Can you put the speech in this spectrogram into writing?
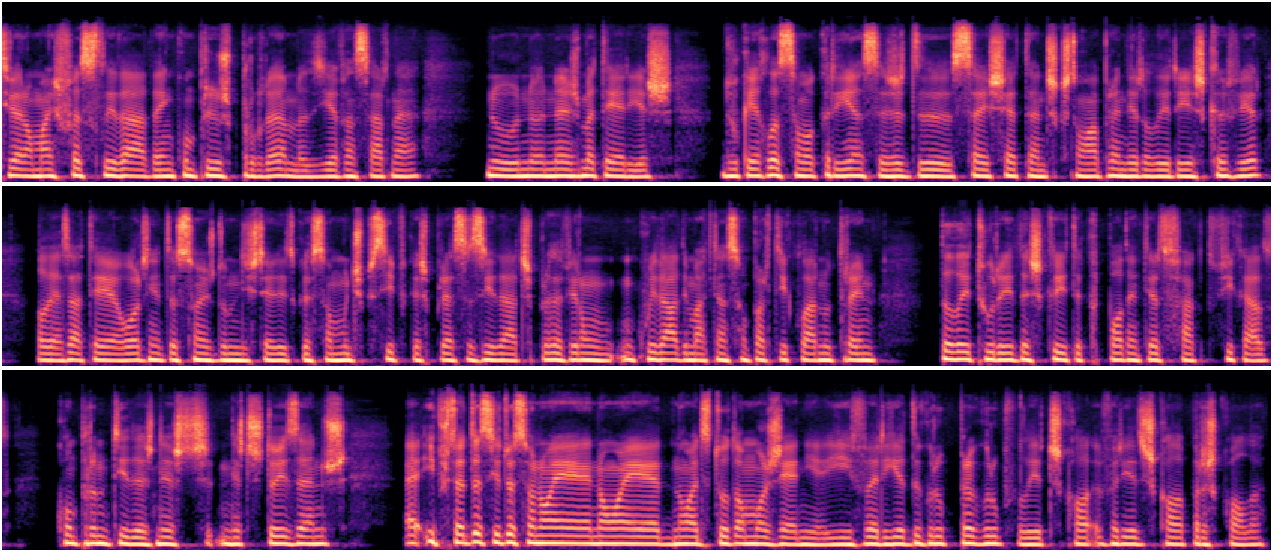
tiveram mais facilidade em cumprir os programas e avançar na, no, no, nas matérias do que em relação a crianças de 6, 7 anos que estão a aprender a ler e a escrever. Aliás, há até orientações do Ministério da Educação muito específicas para essas idades, para haver um, um cuidado e uma atenção particular no treino da leitura e da escrita que podem ter de facto ficado comprometidas nestes, nestes dois anos e, portanto, a situação não é, não é, não é de toda homogénea e varia de grupo para grupo, varia de escola, varia de escola para escola.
